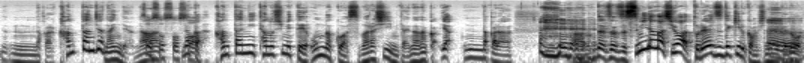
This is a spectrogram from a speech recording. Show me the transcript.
うんだから簡単じゃないんだよな。そうそうそうそう。なんか簡単に楽しめて音楽は素晴らしいみたいな。なんかいやんだからあのだだだ墨流しはとりあえずできるかもしれないけど、うん。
